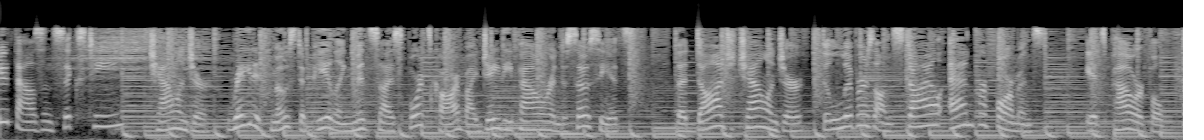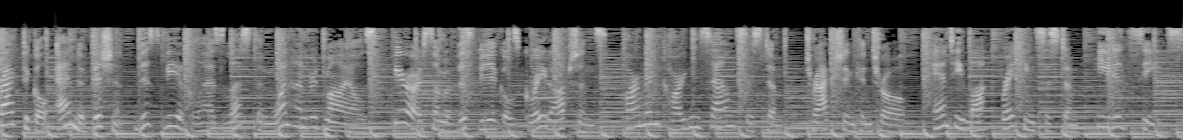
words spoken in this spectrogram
2016 Challenger, rated most appealing midsize sports car by J.D. Power and Associates. The Dodge Challenger delivers on style and performance. It's powerful, practical, and efficient. This vehicle has less than 100 miles. Here are some of this vehicle's great options. Harman Kardon sound system, traction control, anti-lock braking system, heated seats,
